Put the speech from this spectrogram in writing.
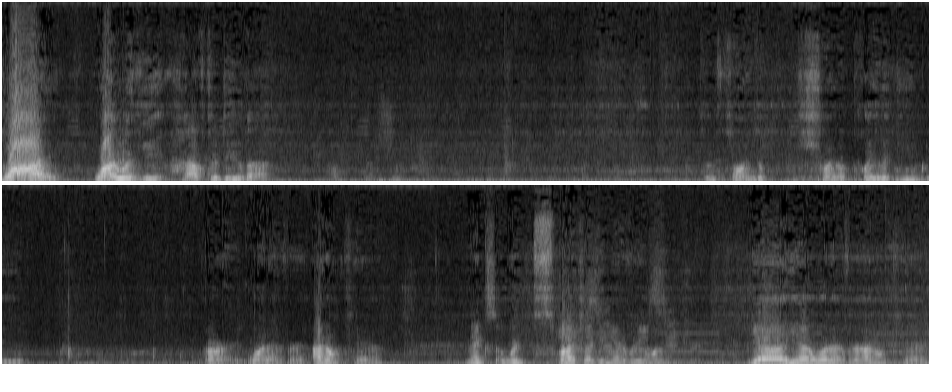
Why? Why would he have to do that? I'm trying to, just trying to play the game, dude. Alright, whatever. I don't care. Next, we're spy checking everyone. Yeah, yeah, whatever. I don't care.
